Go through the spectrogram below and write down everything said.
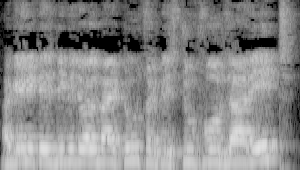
Again it is divisible by 2 so it is 2 4s are 8.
